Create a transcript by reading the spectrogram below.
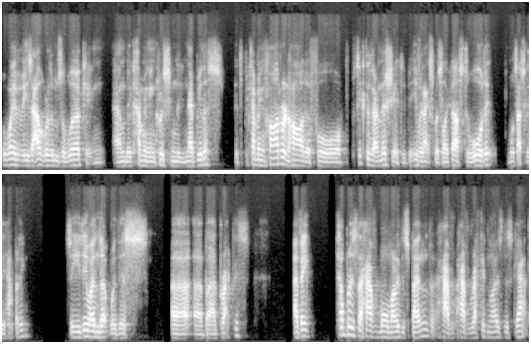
the way that these algorithms are working and becoming increasingly nebulous, it's becoming harder and harder for particularly the uninitiated, but even experts like us to audit what's actually happening. So you do end up with this uh, bad practice. I think companies that have more money to spend have, have recognized this gap.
